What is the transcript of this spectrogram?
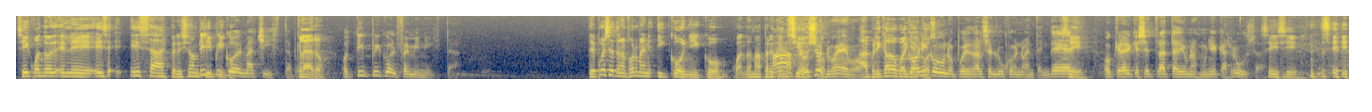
Sí, cuando el, eh, es- esa expresión Típico, típico. del machista. Claro. ejemplo, O típico del feminista. Después se transforma en icónico, cuando es más Ah, pretencioso. pero eso es nuevo. Aplicado a cualquier Icónico cosa. uno puede darse el lujo de no entender Sí. o creer que se trata de unas muñecas rusas. Sí, sí. sí.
